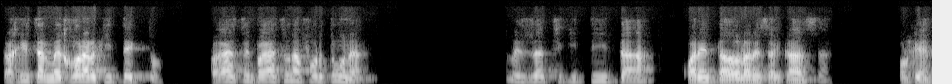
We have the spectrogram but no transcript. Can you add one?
Trajiste al mejor arquitecto. Pagaste, pagaste una fortuna. Una ciudad chiquitita, 40 dólares alcanza. ¿Por qué?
